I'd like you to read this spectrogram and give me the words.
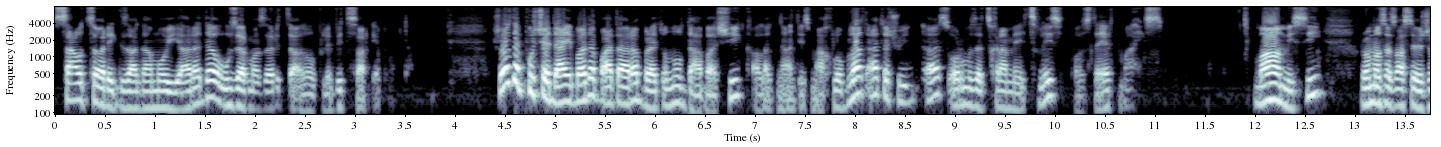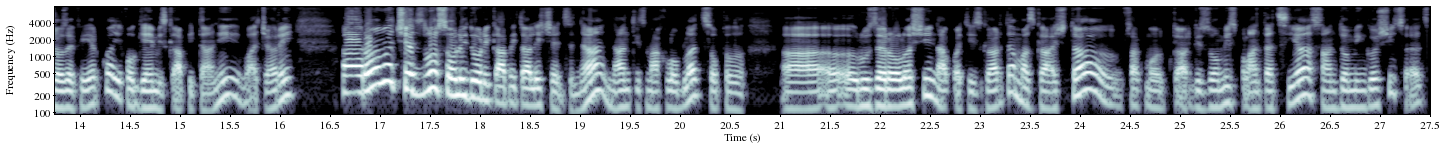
საოცარი გზა გამოიარა და უზარმაზარი ძალაუფლებით სარგებლობდა. ჟოზეფ ფუშე დაიბადა პატარა ბრეტონულ დაბაში, ქალაქ ნანტის მახლობლად 1759 წლის 21 მაისს. მამამისი, რომელსაც ასევე ჟოზეფი ერქვა, იყო გემის კაპიტანი, ვაჭარი, რომელმაც შეძლო სოლიდური კაპიტალის შეძნა ნანტის מחლობლად სოფელ რუზეროლოში ნაკვეთის გარდა, მას გააჩნდა საკმაოდ კარგი ზომის პლანტაცია სან-დომინგოში, სადაც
